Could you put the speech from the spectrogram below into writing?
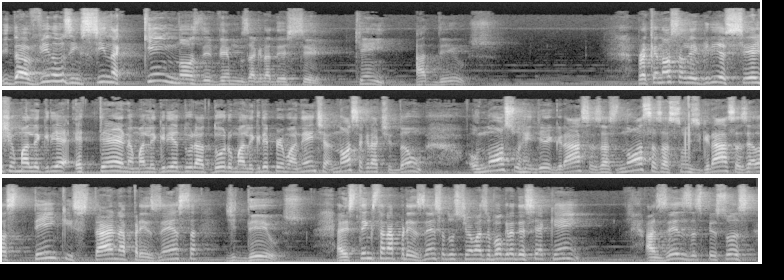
E Davi nos ensina quem nós devemos agradecer. Quem? A Deus. Para que a nossa alegria seja uma alegria eterna, uma alegria duradoura, uma alegria permanente, a nossa gratidão, o nosso render graças, as nossas ações de graças, elas têm que estar na presença de Deus. Elas têm que estar na presença do Senhor, mas eu vou agradecer a quem? Às vezes as pessoas,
